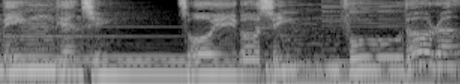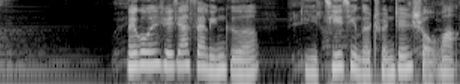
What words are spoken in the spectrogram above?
明天起，做一个幸福的人。美国文学家塞林格以激进的纯真守望、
